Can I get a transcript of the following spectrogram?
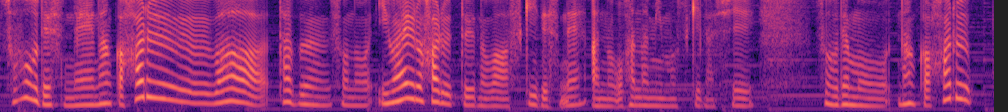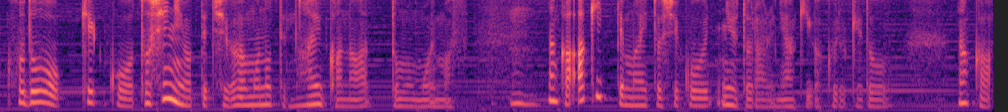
そうですね。なんか春は多分そのいわゆる春っていうのは好きですね。あのお花見も好きだし。そうでもなんか春ほど結構年によって違うものってないかなとも思います。うん、なんか秋って毎年こうニュートラルに秋が来るけどなんか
